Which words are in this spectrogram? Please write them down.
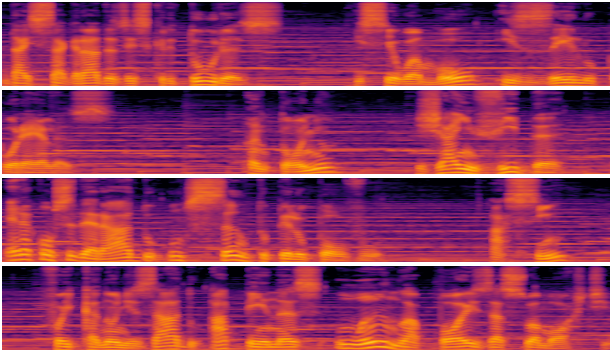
das Sagradas Escrituras e seu amor e zelo por elas. Antônio, já em vida, era considerado um santo pelo povo. Assim, foi canonizado apenas um ano após a sua morte.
